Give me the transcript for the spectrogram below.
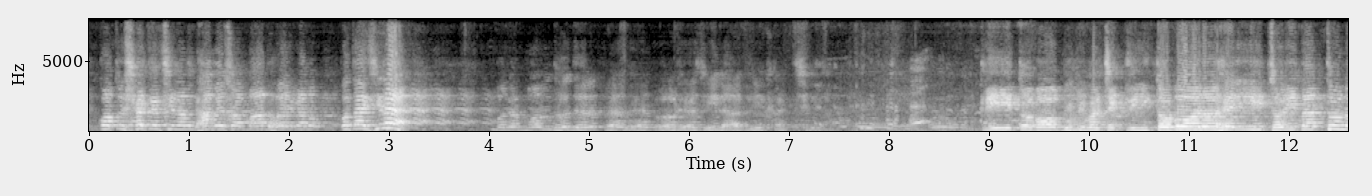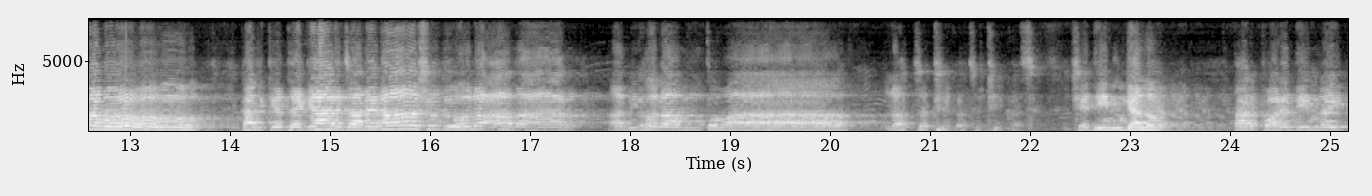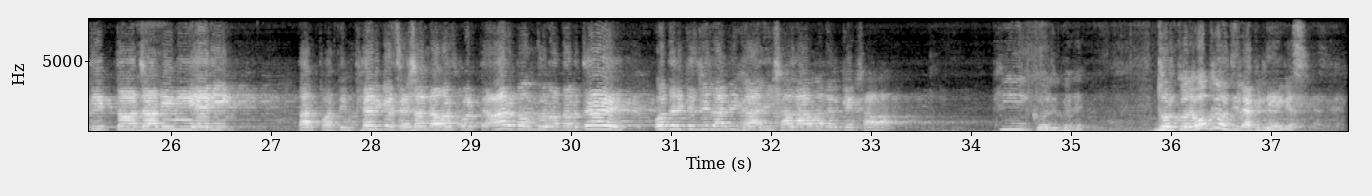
কত সেজেছিলাম, ঘামে সব বাদ হয়ে গেল। কোথায় ছিলে? বলে, বন্ধুদের প্রেমে ঘরে জিলাপি খাচ্ছিলাম কৃতব বিবি বলছে কৃতব হেরি চরিতার্থ নাম। কালকে থেকে আর যাবে না, শুধু হলো আমার, আমি হলাম তোমার। আচ্ছা ঠিক আছে ঠিক আছে। সেদিন গেল তারপরে দিন নৈতিত্ব জামিনী হেরি, তারপর দিন ফের গেছে নামাজ পড়তে। আর বন্ধুরা ধরতে, ওদেরকে জিলাপি খাওয়ালি শালা, আমাদেরকে খাওয়া। কি করবে? জোর করে ওকেও জিলাপি নিয়ে গেছে।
